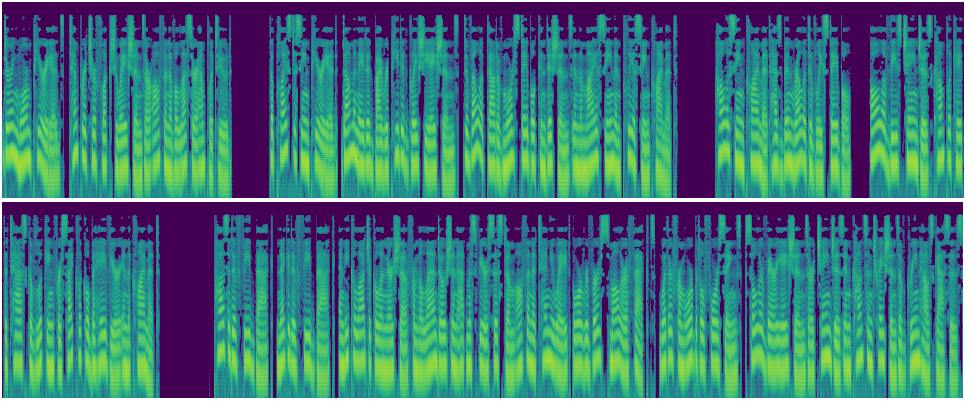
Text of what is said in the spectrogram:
During warm periods, temperature fluctuations are often of a lesser amplitude. The Pleistocene period, dominated by repeated glaciations, developed out of more stable conditions in the Miocene and Pliocene climate. Holocene climate has been relatively stable. All of these changes complicate the task of looking for cyclical behavior in the climate. Positive feedback, negative feedback, and ecological inertia from the land-ocean-atmosphere system often attenuate or reverse smaller effects, whether from orbital forcings, solar variations or changes in concentrations of greenhouse gases.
